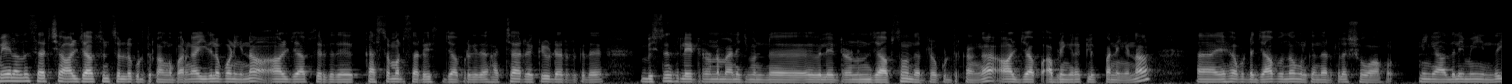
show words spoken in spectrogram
மேலே வந்து சர்ச் ஆல் ஜாப்ஸ்னு சொல்லி கொடுத்துருக்காங்க பாருங்கள் இதில் போனீங்கன்னா ஆல் ஜாப்ஸ் இருக்குது கஸ்டமர் சர்வீஸ் ஜாப் இருக்குது ஹச்ஆர் ரெக்ரூட்டர் இருக்குது பிஸ்னஸ் ரிலேட்டடான மேனேஜ்மெண்ட் ரிலேட்டடான ஜாப்ஸும் இந்த இடத்துல கொடுத்துருக்காங்க. ஆல் ஜாப் அப்படிங்கிற கிளிக் பண்ணிங்கன்னா ஏகப்பட்ட ஜாப் வந்து உங்களுக்கு இந்த இடத்துல ஷோ ஆகும். நீங்கள் அதுலேயுமே வந்து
